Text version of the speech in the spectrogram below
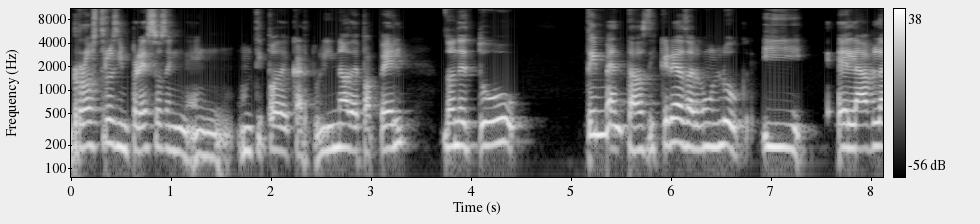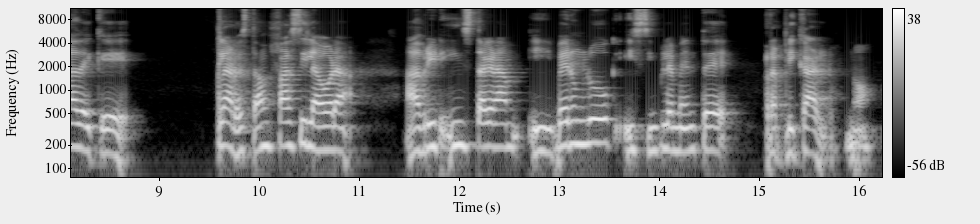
rostros impresos en, en, un tipo de cartulina o de papel donde tú te inventas y creas algún look. Y él habla de que, claro, es tan fácil ahora abrir Instagram y ver un look y simplemente replicarlo, ¿no?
